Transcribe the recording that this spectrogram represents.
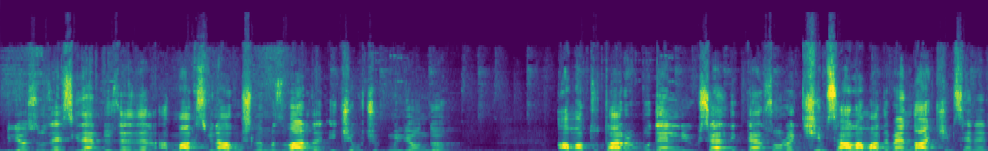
Biliyorsunuz eskiden Düzde'den Max Win almışlığımız vardı. 2,5 milyondu. Ama tutar bu denli yükseldikten sonra kimse alamadı. Ben daha kimsenin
